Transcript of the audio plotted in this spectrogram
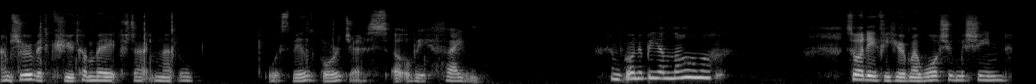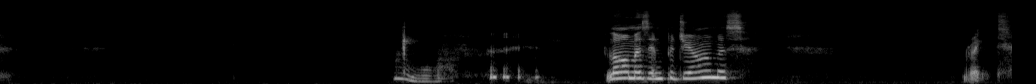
I'm sure with cucumber extract and that will Oh, it smells gorgeous. It'll be fine. I'm going to be a llama. Sorry if you hear my washing machine. Oh. Llamas in pyjamas. Right,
